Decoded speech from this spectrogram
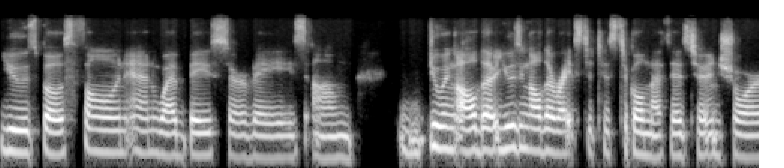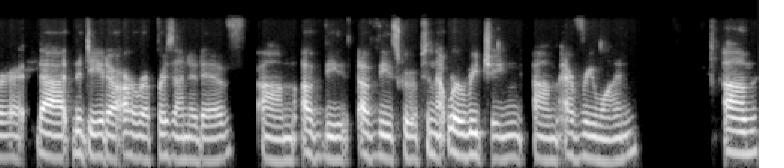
use both phone and web-based surveys, um, doing all the using all the right statistical methods to ensure that the data are representative um, of these of these groups and that we're reaching um, everyone. Um,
